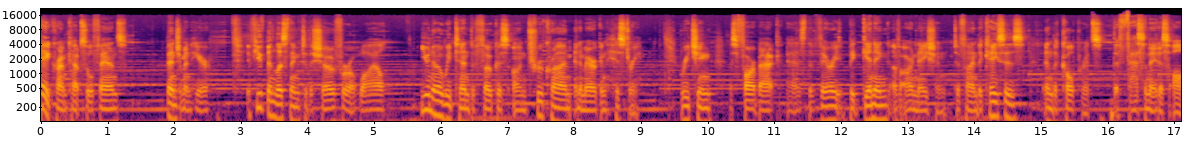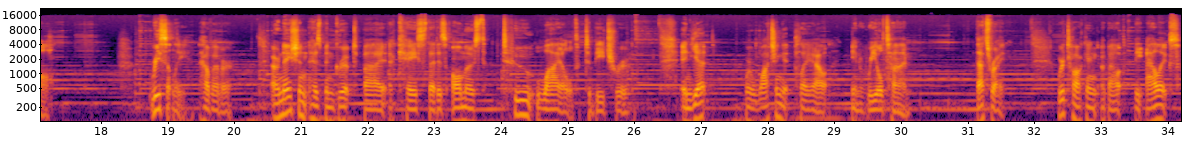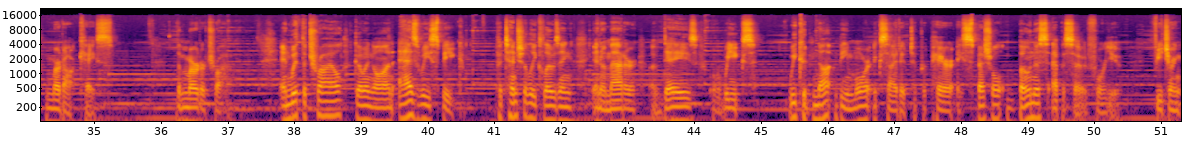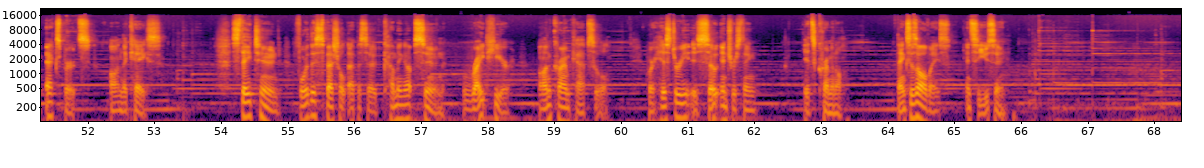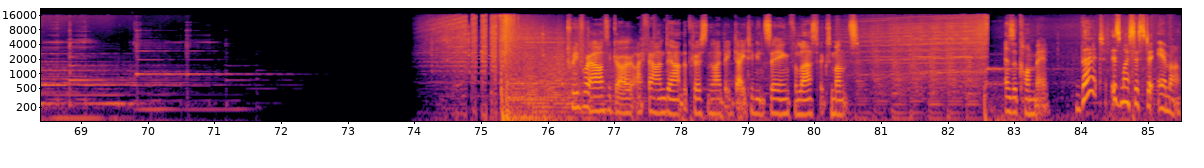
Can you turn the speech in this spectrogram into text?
Hey, Crime Capsule fans. Benjamin here. If you've been listening to the show for a while, you know we tend to focus on true crime in American history, reaching as far back as the very beginning of our nation to find the cases and the culprits that fascinate us all. Recently, however, our nation has been gripped by a case that is almost too wild to be true. And yet, we're watching it play out in real time. That's right. We're talking about the Alex Murdaugh case, the murder trial. And with the trial going on as we speak, potentially closing in a matter of days or weeks, we could not be more excited to prepare a special bonus episode for you featuring experts on the case. Stay tuned for this special episode coming up soon, right here on Crime Capsule, where history is so interesting, it's criminal. Thanks as always, and see you soon. Twenty-four hours ago, I found out the person that I'd been dating and seeing for the last six months as a con man. That is my sister Emma.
